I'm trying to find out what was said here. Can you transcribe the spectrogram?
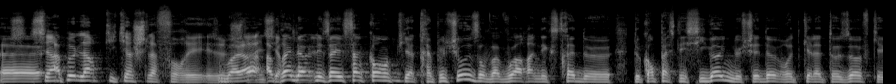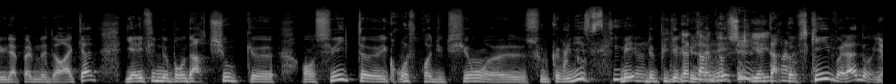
Euh, c'est un peu l'arbre qui cache la forêt. Voilà. Après, les années 50, il y a très peu de choses. On va voir un extrait de, de Quand passent les cigognes, le chef-d'œuvre de Kalatozov qui a eu la Palme d'Or à Cannes. Il y a les films de Bondarchuk euh, ensuite, les grosses productions sous le communisme. Mais depuis quelques années, il y a Tarkovsky, voilà, il, y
